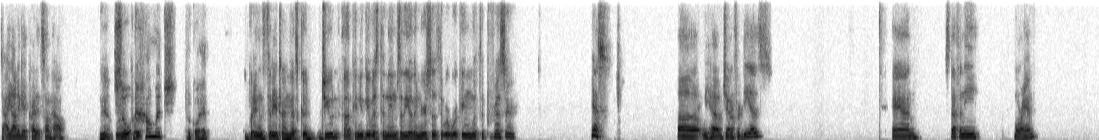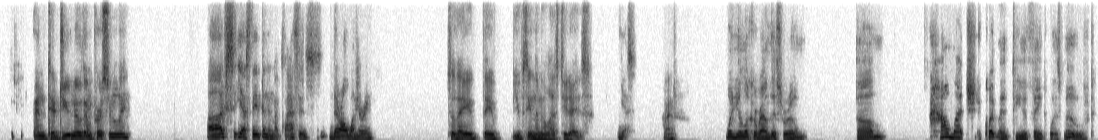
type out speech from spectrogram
I got to get credit somehow. Yeah. So, how much? Oh, go ahead. Putting in study time. That's good. Do you? Uh, can you give us the names of the other nurses that were working with the professor? Yes. Uh, we have Jennifer Diaz and Stephanie Moran. And did you know them personally? Uh, I've yes, they've been in my classes. They're all wondering. So they they you've seen them in the last two days. Yes. All right. When you look around this room, um, how much equipment do you think was moved?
